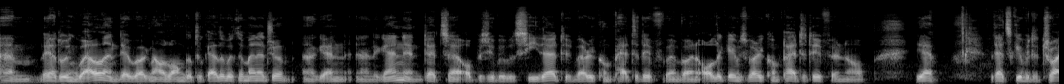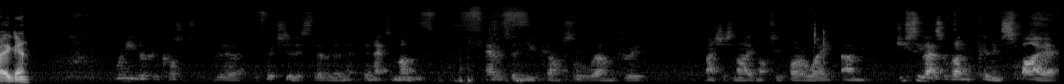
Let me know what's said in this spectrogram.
um, they are doing well and they work now longer together with the manager again and again, and that's uh, obviously we will see that very competitive. When we're in all the games, very competitive, and uh, yeah, let's give it a try again. When you look across the, the fixture list over the, the, next month, Everton, Newcastle, Real Madrid, Manchester United, not too far away. Um, do you see that as a run that can inspire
